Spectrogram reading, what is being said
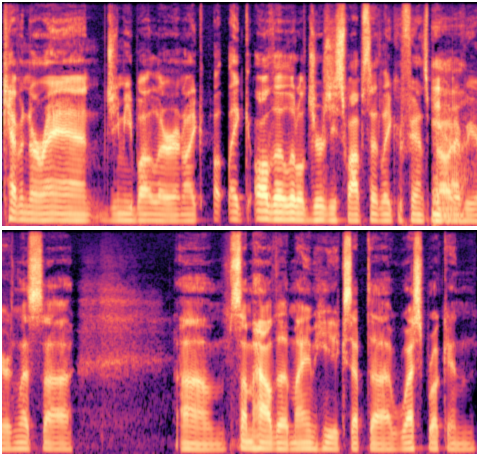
Kevin Durant, Jimmy Butler, and like uh, like all the little jersey swaps that Laker fans put yeah. out every year. Unless uh, um, somehow the Miami Heat accept uh, Westbrook and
